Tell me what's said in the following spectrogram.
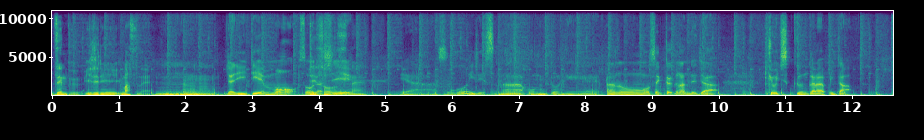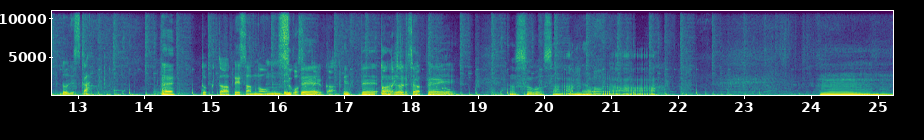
全部いじりますね。うん。じゃあ DTM もそうだしいやーすごいですな本当に、あのーせっかくなんでじゃあ京一くんから見たどうですか？えドクターペイさんの凄さというかいっぺいどんな人ですか？あドクターペイの凄さなんだろうな。うーん。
